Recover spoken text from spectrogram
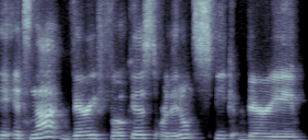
it's not very focused, or they don't speak very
